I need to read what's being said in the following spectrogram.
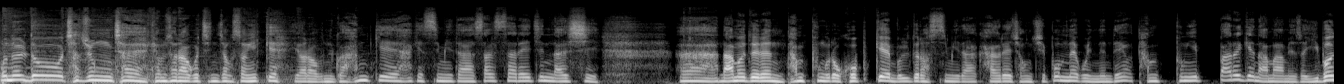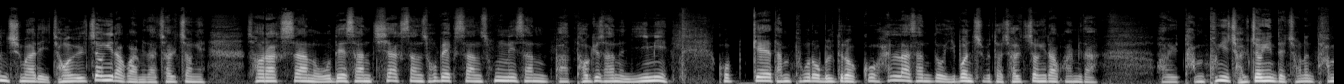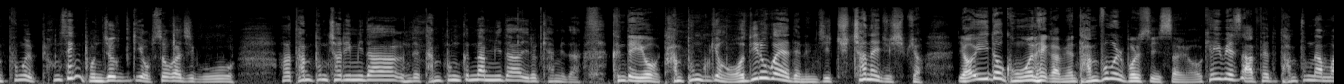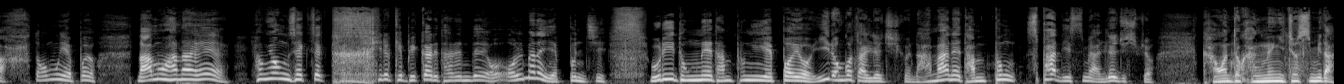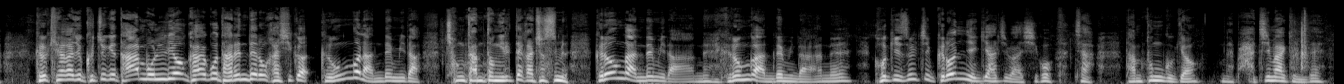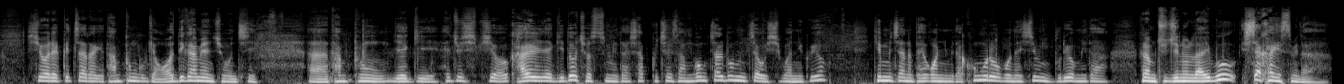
오늘도 자중차에 겸손하고 진정성 있게 여러분과 함께 하겠습니다. 쌀쌀해진 날씨. 아, 나무들은 단풍으로 곱게 물들었습니다. 가을의 정치 뽐내고 있는데요. 단풍이 빠르게 남하하면서 이번 주말이 절정이라고 합니다. 절정에 설악산, 오대산, 치악산, 소백산, 속리산, 덕유산은 이미 곱게 단풍으로 물들었고 한라산도 이번 주부터 절정이라고 합니다. 아유, 단풍이 절정인데 저는 단풍을 평생 본 적이 없어가지고 아, 단풍철입니다. 근데 단풍 끝납니다. 이렇게 합니다. 근데요, 단풍 구경 어디로 가야 되는지 추천해 주십시오. 여의도 공원에 가면 단풍을 볼 수 있어요. KBS 앞에도 단풍나무 아, 너무 예뻐요. 나무 하나에 형형색색 다 이렇게 빛깔이 다른데 어, 얼마나 예쁜지 우리 동네 단풍이 예뻐요. 이런 것도 알려주시고 나만의 단풍 스팟 있으면 알려주십시오. 강원도 강릉이 좋습니다. 그렇게 해가지고 그쪽에 다 몰려가고 다른 데로 가시고 그런 건 안 됩니다. 청담동 일대가 좋습니다. 그런 거 안 됩니다. 네, 그런 거 안 됩니다. 네, 거기 술집 그런 얘기 하지 마시고 자 단풍 구경 네, 마지막인데 10월의 끝자락에 단풍 구경 어디 가면 좋은지 아, 단풍 얘기 해주십시오. 가을 얘기도 좋습니다. 샵 9730 짧은 문자 50원이고요. 긴 문자는 100원입니다. 콩으로 보내시면 무료입니다. 그럼 주진우 라이브 시작하겠습니다.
